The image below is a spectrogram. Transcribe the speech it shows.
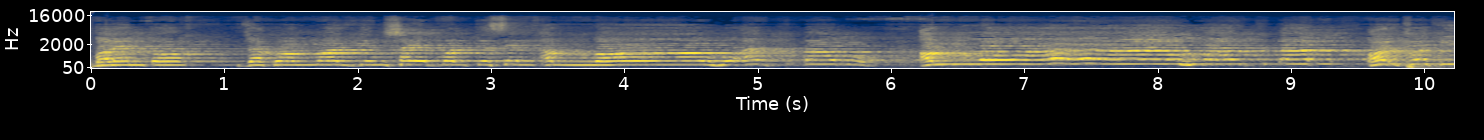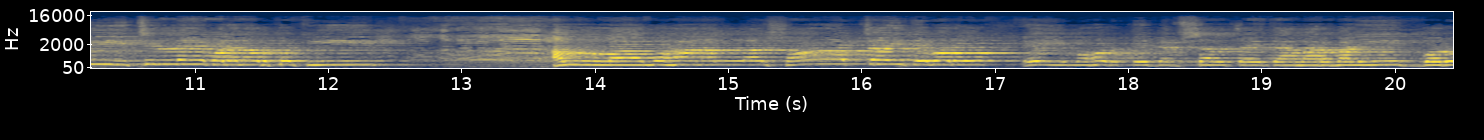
বলেন তো, যখন মসজিদ সাহেব বলতেছেন, আল্লাহ আকবর আল্লাহ আকবর অর্থ কি? চিল্লায় বলেন, অর্থ কি? আল্লাহ মহান আল্লাহ সব চাইতে বড়। এই মুহূর্তে ব্যবসার চাইতে আমার মালিক বড়।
